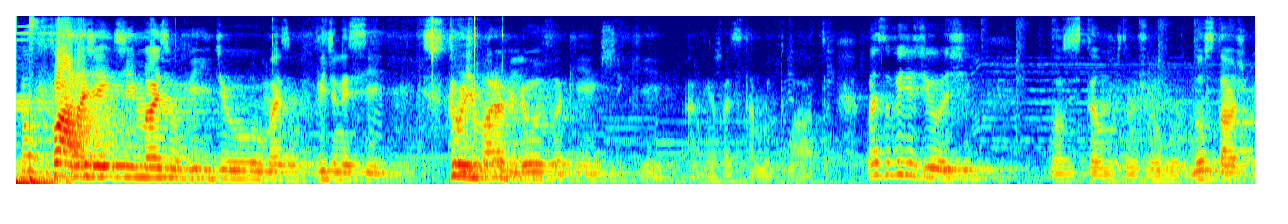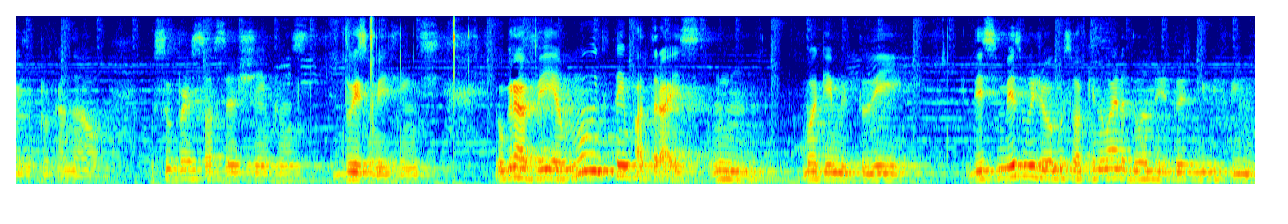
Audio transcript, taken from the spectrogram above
Então fala gente, mais um vídeo, mais um vídeo nesse estúdio maravilhoso aqui, que a minha voz está muito alta. Mas no vídeo de hoje nós estamos num jogo nostálgico aqui pro canal, o Super Saucer Champions 2020. Eu gravei há muito tempo atrás um, uma gameplay desse mesmo jogo, só que não era do ano de 2020.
